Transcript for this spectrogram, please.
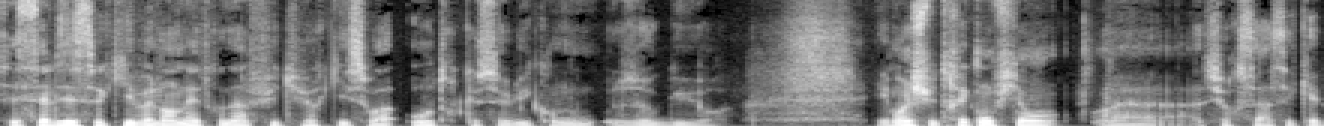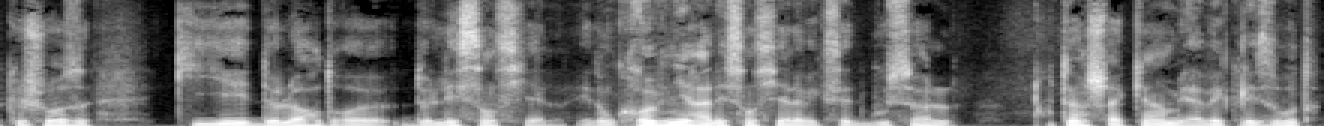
C'est celles et ceux qui veulent en être d'un futur qui soit autre que celui qu'on nous augure. Et moi, je suis très confiant euh, sur ça. C'est quelque chose qui est de l'ordre de l'essentiel. Et donc, revenir à l'essentiel avec cette boussole, tout un chacun, mais avec les autres,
